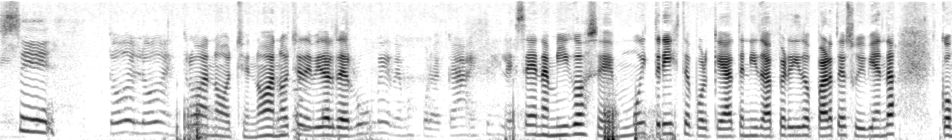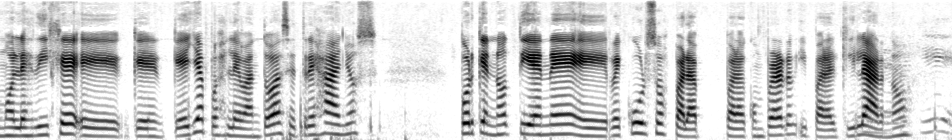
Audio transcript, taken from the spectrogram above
Sí todo el lodo entró anoche, ¿no? Anoche debido al derrumbe, vemos por acá, esta es la escena, amigos, eh, muy triste porque ha tenido, ha perdido parte de su vivienda. Como les dije, eh, que, que, ella pues levantó hace tres años porque no tiene eh, recursos para, para comprar y para alquilar, ¿no? Aquí,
